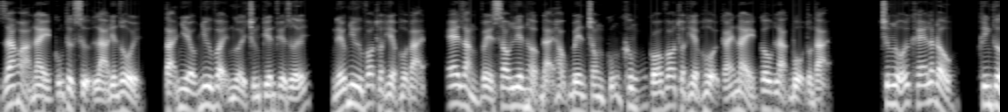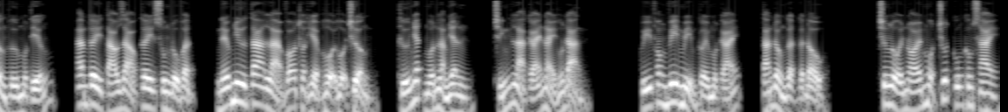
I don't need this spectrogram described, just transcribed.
Gia hỏa này cũng thực sự là điên rồi, tại nhiều như vậy người chứng kiến phía dưới, nếu như võ thuật hiệp hội bại e rằng về sau liên hợp đại học bên trong cũng không có võ thuật hiệp hội cái này câu lạc bộ tồn tại. Trương lỗi khẽ lắc đầu, khinh thường hừ một tiếng, ăn cây táo rào cây sung đồ vật, nếu như ta là võ thuật hiệp hội hội trưởng, thứ nhất muốn làm nhân, chính là cái này hốt đản quý phong vi mỉm cười một cái, tán đồng gật gật đầu. Trương lỗi nói một chút cũng không sai,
